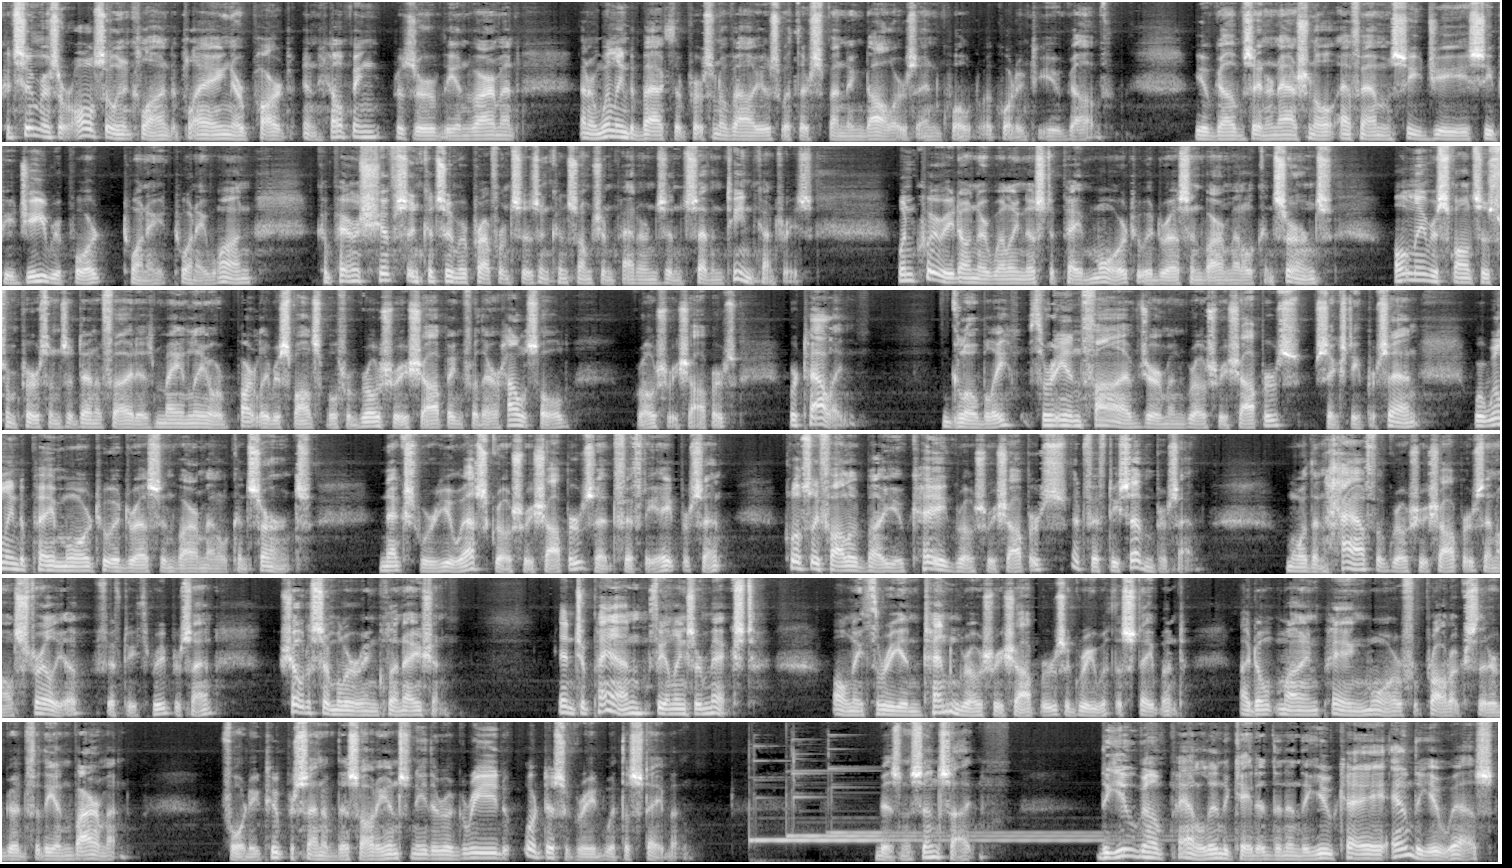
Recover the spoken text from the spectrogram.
consumers are also inclined to playing their part in helping preserve the environment and are willing to back their personal values with their spending dollars, end quote, according to YouGov. YouGov's International FMCG CPG Report 2021 compares shifts in consumer preferences and consumption patterns in 17 countries. When queried on their willingness to pay more to address environmental concerns, only responses from persons identified as mainly or partly responsible for grocery shopping for their household, grocery shoppers, were tallied. Globally, three in five German grocery shoppers, 60%, were willing to pay more to address environmental concerns. Next were U.S. grocery shoppers at 58%, closely followed by UK grocery shoppers at 57%. More than half of grocery shoppers in Australia, 53%, showed a similar inclination. In Japan, feelings are mixed. Only 3 in 10 grocery shoppers agree with the statement I don't mind paying more for products that are good for the environment. 42% of this audience neither agreed or disagreed with the statement. Business Insight The YouGov panel indicated that in the UK and the US,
